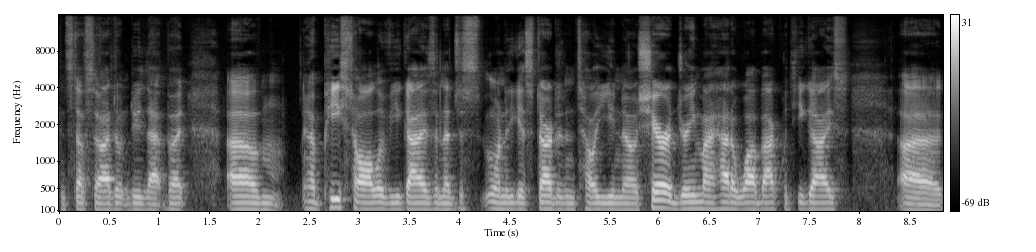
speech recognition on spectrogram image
and stuff. So I don't do that. But um, peace to all of you guys, and I just wanted to get started and tell you, you know, share a dream I had a while back with you guys. Uh,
